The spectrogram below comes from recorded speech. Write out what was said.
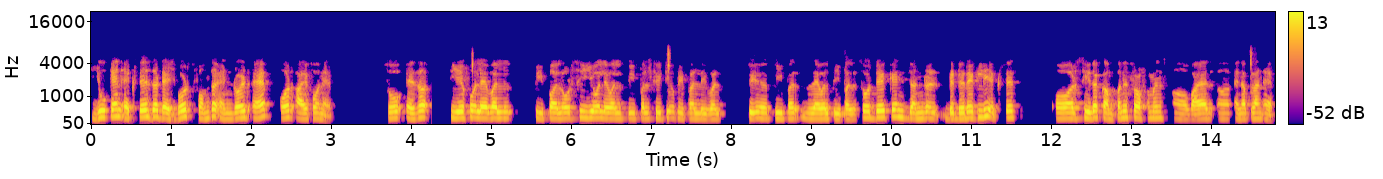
you can access the dashboards from the Android app or iPhone app. So as a CFO level people or CEO level people, CTO people level people level people, so they can general they directly access or see the company's performance uh, via uh, Anaplan app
